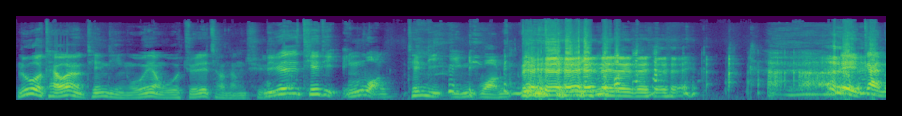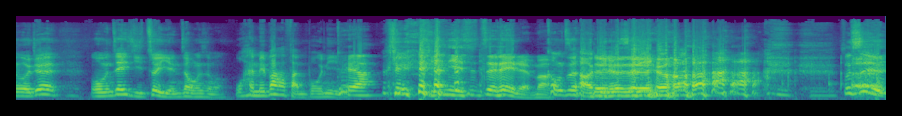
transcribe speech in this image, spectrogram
如果台湾有天庭，我跟你讲，我绝对常常去。你觉得是天体银王？天体银 王？对对对对对对对。哎，干！我觉得我们这一集最严重的是什么？我还没办法反驳你。对啊，其实你也是这类人嘛。控制好你对的声音。不是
